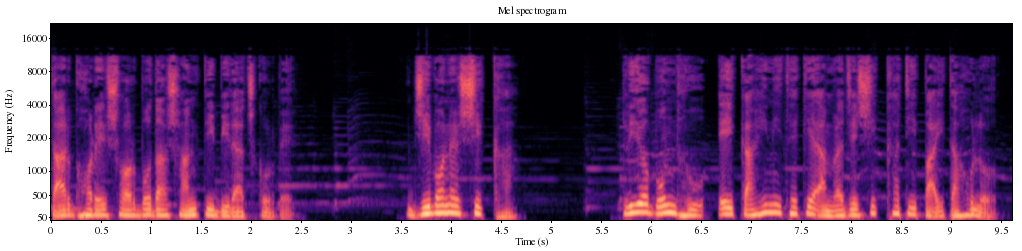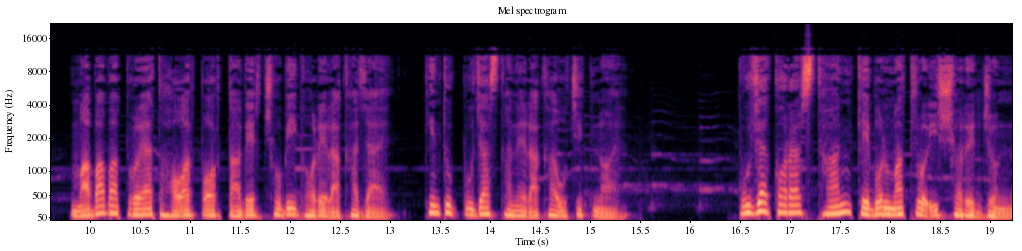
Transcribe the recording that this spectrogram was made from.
তার ঘরে সর্বদা শান্তি বিরাজ করবে। জীবনের শিক্ষা। প্রিয় বন্ধু, এই কাহিনী থেকে আমরা যে শিক্ষাটি পাই তা হল মা বাবা প্রয়াত হওয়ার পর তাদের ছবি ঘরে রাখা যায়, কিন্তু পূজাস্থানে রাখা উচিত নয়। পূজা করার স্থান কেবলমাত্র ঈশ্বরের জন্য।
